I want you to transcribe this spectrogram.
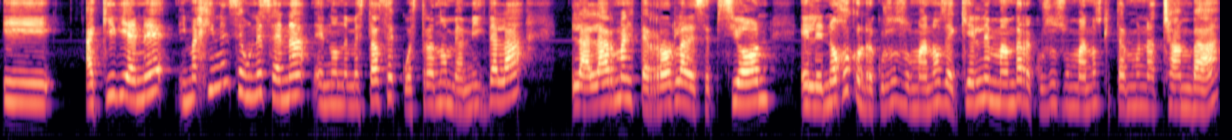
Y aquí viene, imagínense una escena en donde me está secuestrando mi amígdala, la alarma, el terror, la decepción, el enojo con recursos humanos, de quién le manda recursos humanos quitarme una chamba.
